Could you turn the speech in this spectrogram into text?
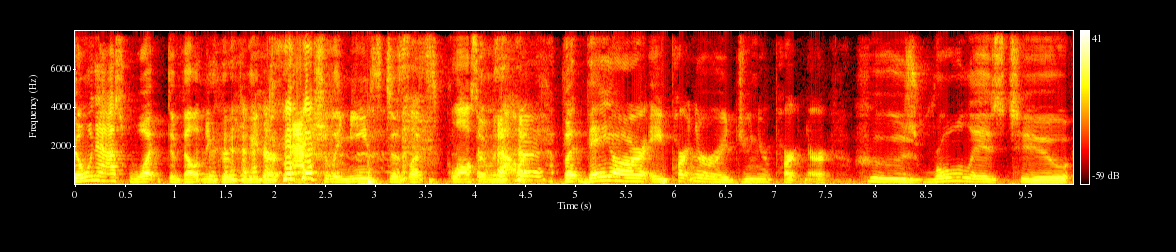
Don't ask what development group leader actually means. Just let's gloss over that one. But they are a partner or a junior partner whose role is to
